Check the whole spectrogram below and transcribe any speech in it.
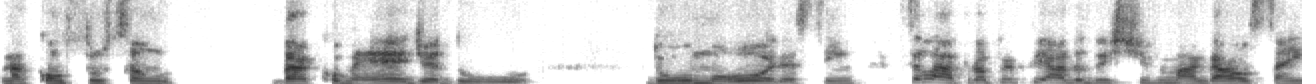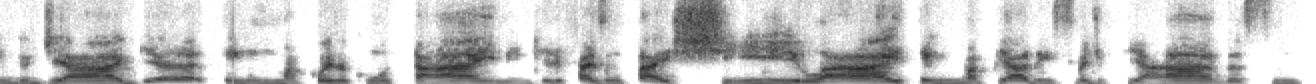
na construção da comédia, do, do humor, assim sei lá, a própria piada do Steve Magal saindo de águia, tem uma coisa com o timing, que ele faz um tai chi lá, e tem uma piada em cima de piada, assim.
